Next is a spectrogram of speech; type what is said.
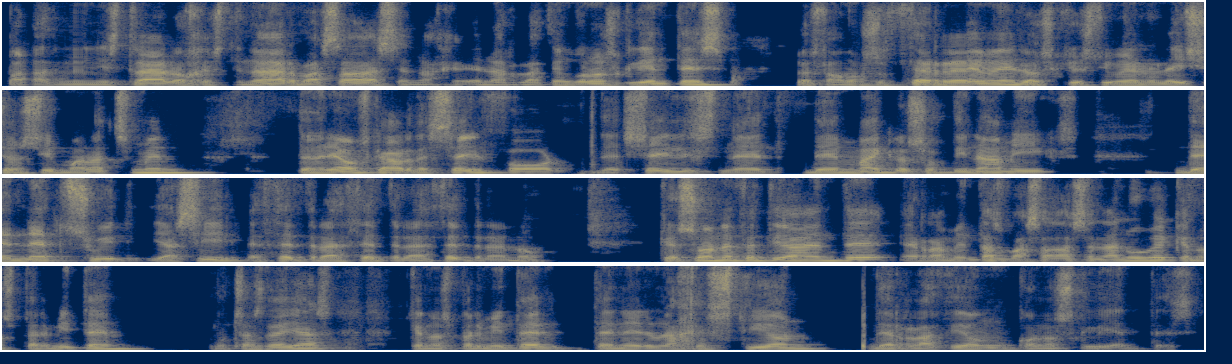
para administrar o gestionar basadas en la, relación con los clientes, los famosos CRM, los Customer Relationship Management, tendríamos que hablar de Salesforce, de SalesNet, de Microsoft Dynamics, de NetSuite y así, etcétera, etcétera, etcétera, ¿no? Que son efectivamente herramientas basadas en la nube que nos permiten, muchas de ellas, que nos permiten tener una gestión de relación con los clientes.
